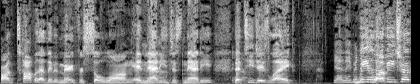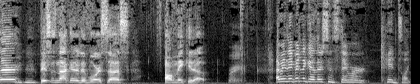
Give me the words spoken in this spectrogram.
on top of that, they've been married for so long, and Natty's just Natty that TJ's like, Yeah, they've been. we together- love each other. This is not going to divorce us. I'll make it up. right. I mean, they've been together since they were kids, like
